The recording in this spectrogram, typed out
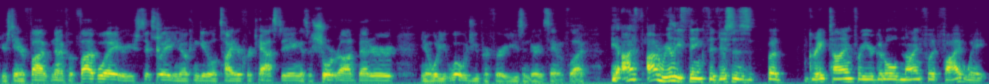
your standard five nine foot five weight or your six weight. You know, can get a little tighter for casting. Is a short rod, better. You know, what do you what would you prefer using during salmon fly? Yeah, I, I really think that this is a great time for your good old nine foot five weight.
